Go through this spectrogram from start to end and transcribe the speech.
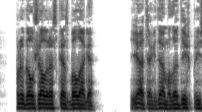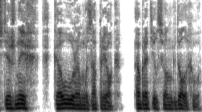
— продолжал рассказ Балага. «Я тогда молодых престижных к Каурому запрек» обратился он к Долохову.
